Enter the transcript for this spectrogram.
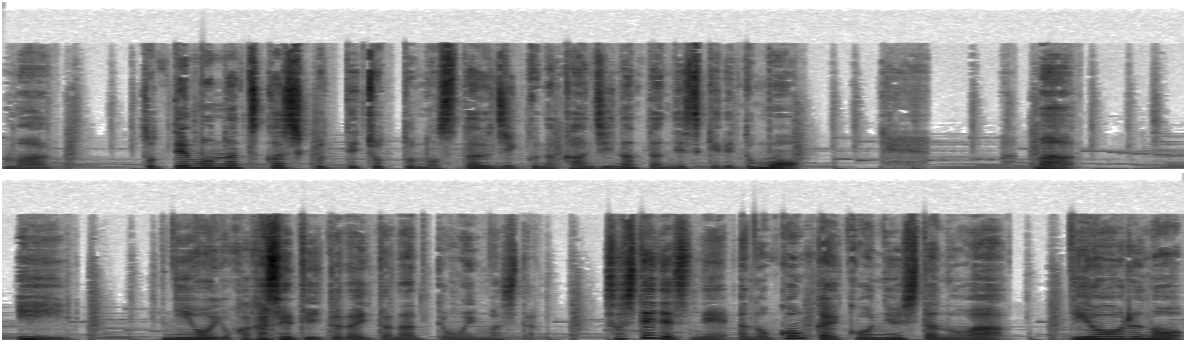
まあ、とても懐かしくってちょっとノスタルジックな感じになったんですけれども、まあ、いい匂いを嗅がせていただいたなって思いました。そしてですね、あの、今回購入したのは、ディオールの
